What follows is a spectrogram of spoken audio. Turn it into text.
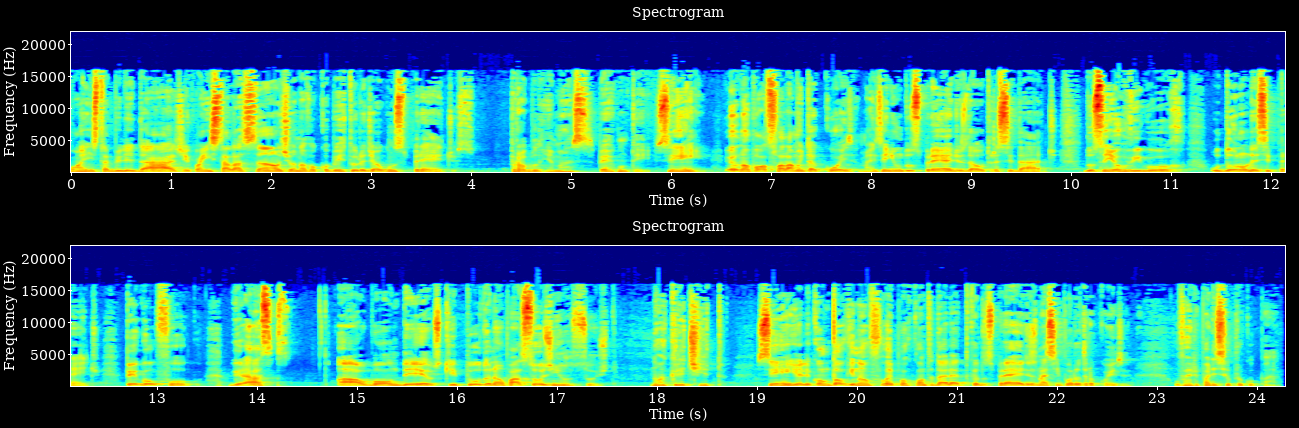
com a instabilidade, com a instalação de uma nova cobertura de alguns prédios. Problemas? Perguntei. Sim, eu não posso falar muita coisa, mas em um dos prédios da outra cidade, do senhor Vigor, o dono desse prédio, pegou fogo. Graças ao bom Deus que tudo não passou de um susto. Não acredito. Sim, ele contou que não foi por conta da elétrica dos prédios, mas sim por outra coisa. O velho pareceu preocupado.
